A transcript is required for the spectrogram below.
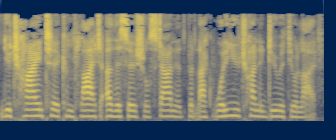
you're trying to comply to other social standards, but like, what are you trying to do with your life?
